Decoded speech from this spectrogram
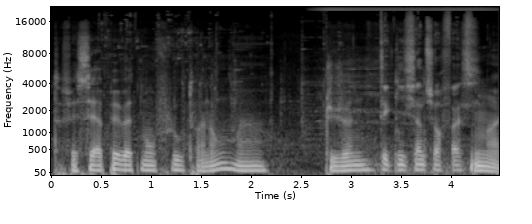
t'as fait CAP vêtements flous, toi, non Euh, Plus jeune? Technicien de surface. Ouais.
